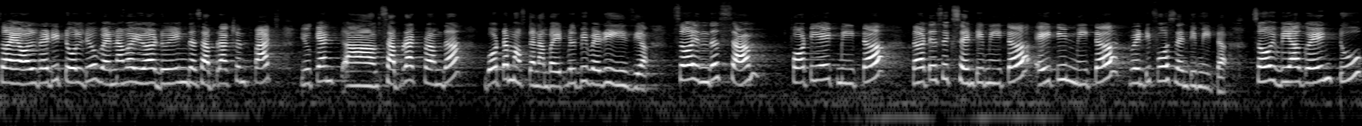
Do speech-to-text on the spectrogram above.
So, I already told you whenever you are doing the subtraction facts, you can uh, subtract from the bottom of the number. It will be very easier. So, in this sum, 48 meter, 36 centimeter, 18 meter, 24 centimeter. So, we are going to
